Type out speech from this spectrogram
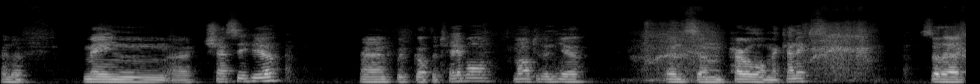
kind of main uh, chassis here and we've got the table mounted in here and some parallel mechanics so that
